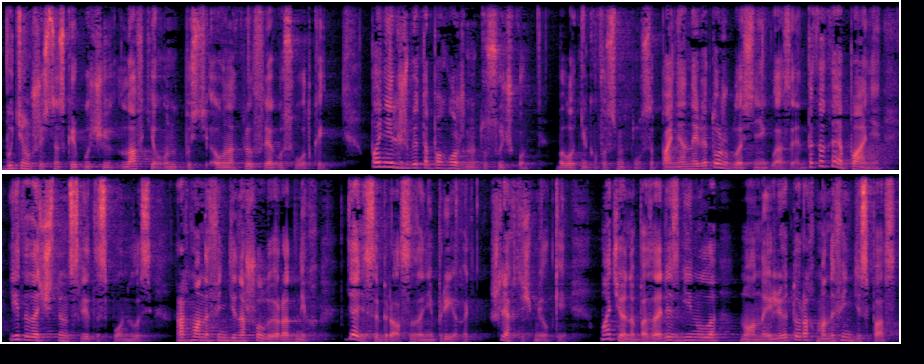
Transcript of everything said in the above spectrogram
Вытянувшись на скрипучей лавке, он, отпусти... он открыл флягу с водкой. Паня Эльжбета похожа на ту сучку. Болотников усмехнулся. Паня Анеля тоже была синеглазая. Да какая паня? Ей тогда 14 лет исполнилось. Рахман Эфенди нашел ее родных. Дядя собирался за ней приехать. Шляхтич мелкий. Мать ее на базаре сгинула, но Анелию эту Рахман Эфенди спас.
